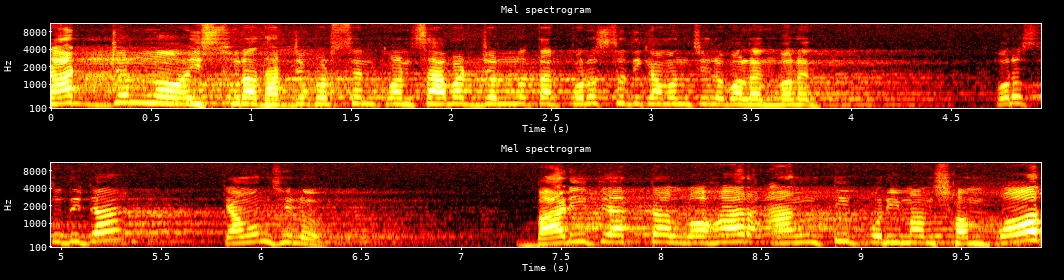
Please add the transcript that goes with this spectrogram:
কার জন্য এই সুরা ধার্য করছেন, কোন সাহাবার জন্য, তার পরিস্থিতি কেমন ছিল বলেন বলেন। পরিস্থিতিটা কেমন ছিল? বাড়িতে একটা লোহার আংটি পরিমাণ সম্পদ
